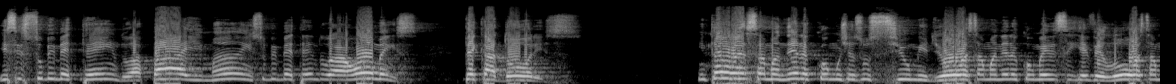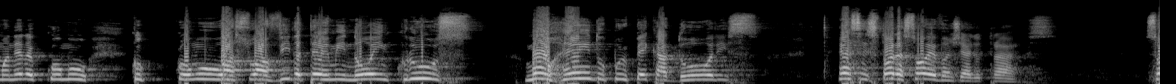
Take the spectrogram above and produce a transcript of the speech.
e se submetendo a pai e mãe, submetendo a homens pecadores. Então, essa maneira como Jesus se humilhou, essa maneira como ele se revelou, essa maneira como, como a sua vida terminou em cruz, morrendo por pecadores. Essa história só o Evangelho traz. Só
